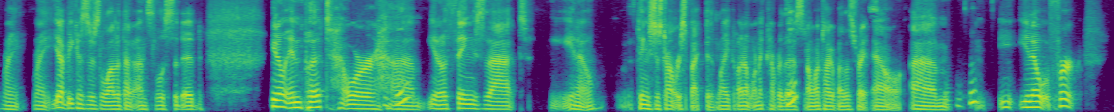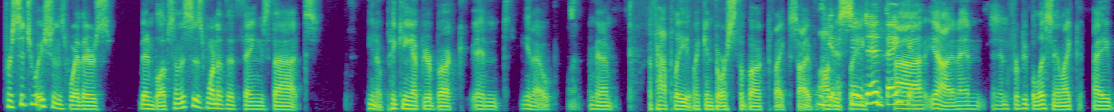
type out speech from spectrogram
Right, right. Yeah, because there's a lot of that unsolicited, you know, input or, mm-hmm. um, you know, things that, you know, things just aren't respected. Like, I don't want to cover mm-hmm. this. Mm-hmm. I don't want to talk about this right now. Um, mm-hmm. y- you know, for, for situations where there's been blips, and this is one of the things that, you know, picking up your book and, you know, I mean, I'm, I've happily like endorsed the book. Like, so I've obviously, yes, you did. Thank uh, you. Yeah. And, and, and for people listening, like I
